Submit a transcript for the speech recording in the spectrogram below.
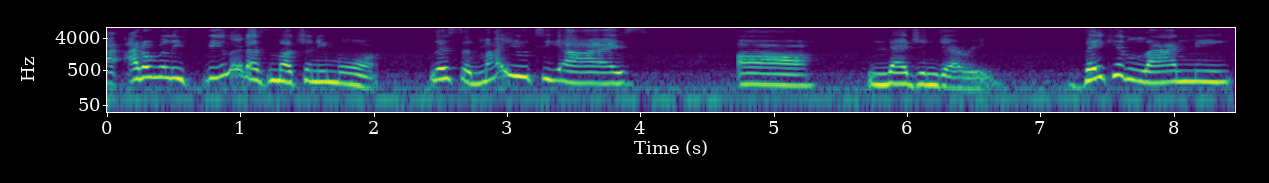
I, I don't really feel it as much anymore. Listen, my UTIs are legendary. They can land me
